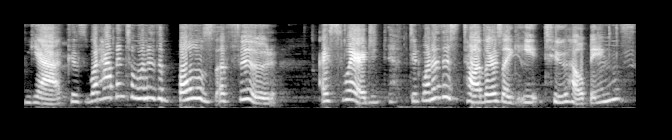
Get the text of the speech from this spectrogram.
Yeah, because what happened to one of the bowls of food? I swear, did, did one of these toddlers, like, eat two helpings?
